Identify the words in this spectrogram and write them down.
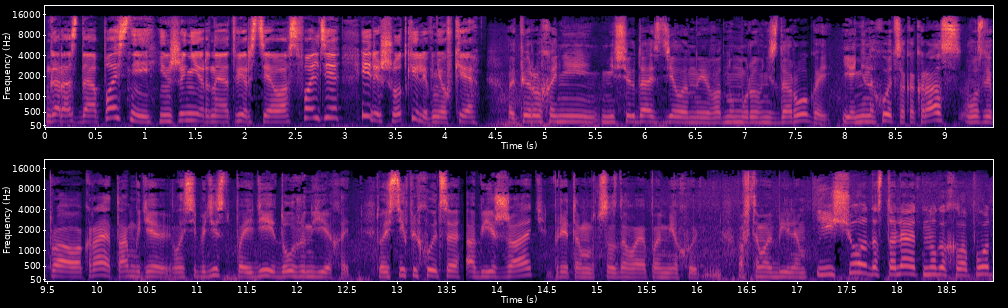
Гораздо опаснее инженерные отверстия в асфальте и решетки ливневки. Во-первых, они не всегда сделаны в одном уровне с дорогой, и они находятся как раз возле правого края, там, где велосипедист, по идее, должен ехать. То есть их приходится объезжать, при этом создавая помеху автомобилям. И еще доставляют много хлопот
